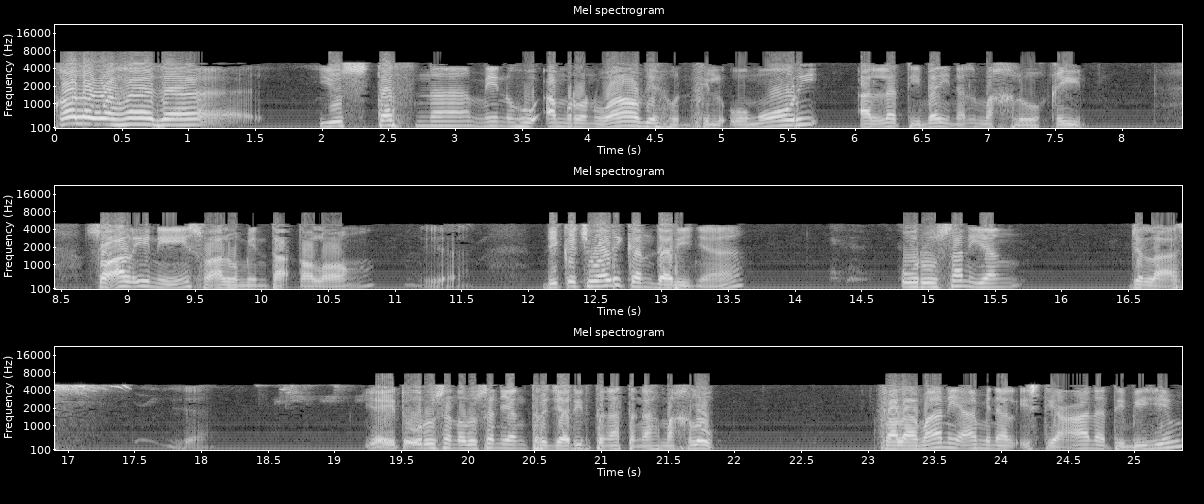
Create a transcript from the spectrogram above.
Qala wa hadha yustathna minhu amrun wadihun fil umuri allati bainal makhluqin. Soal ini, soal meminta tolong, ya, dikecualikan darinya urusan yang jelas, ya, yaitu urusan-urusan yang terjadi di tengah-tengah makhluk. Falamani aminal isti'anati bihim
